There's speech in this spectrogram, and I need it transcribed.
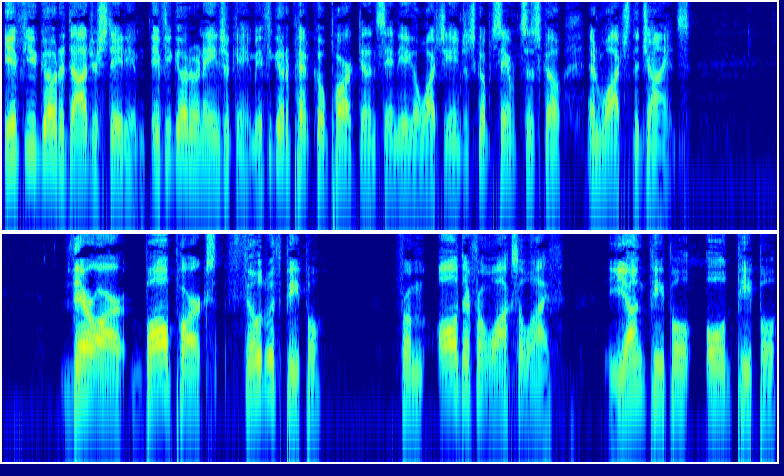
If you go to Dodger Stadium, if you go to an Angel game, if you go to Petco Park down in San Diego, watch the Angels, go up to San Francisco and watch the Giants, there are ballparks filled with people from all different walks of life. Young people, old people.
